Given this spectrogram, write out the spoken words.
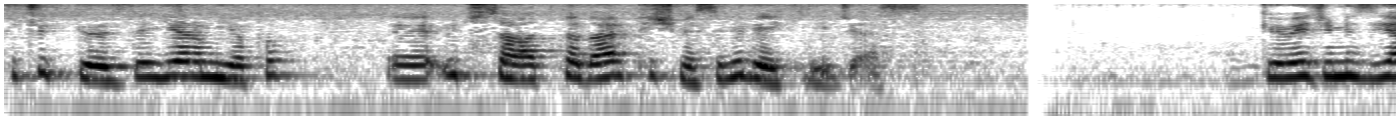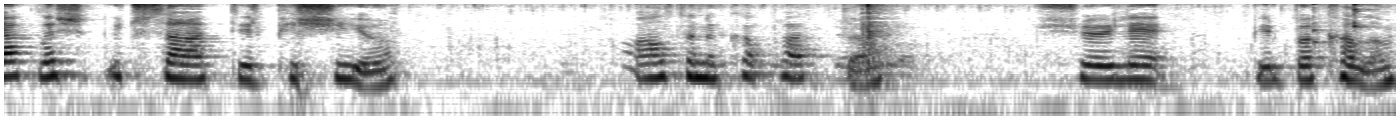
Küçük gözde yarım yapıp 3 saat kadar pişmesini bekleyeceğiz. Güvecimiz yaklaşık 3 saattir pişiyor. Altını kapattım. Şöyle bir bakalım.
